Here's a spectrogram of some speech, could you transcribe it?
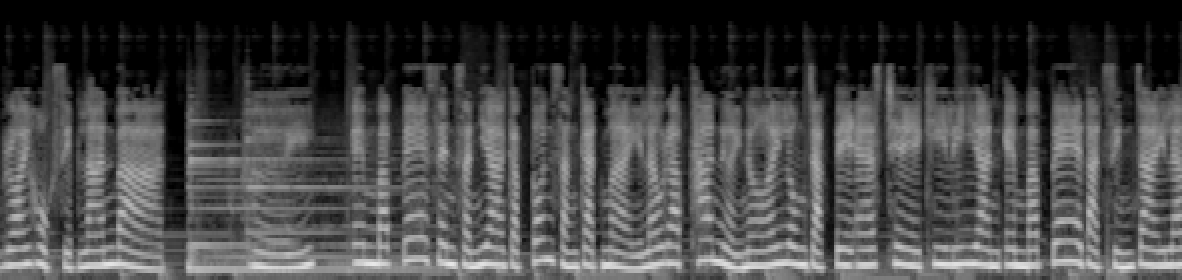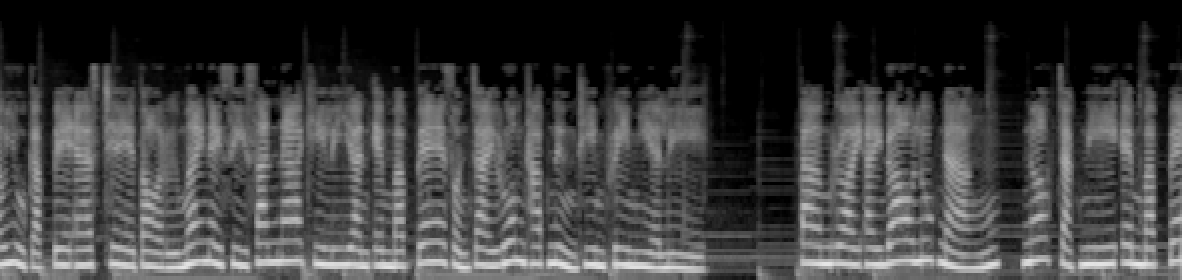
8,760 ล้านบาทเผย เอ็มบัปเป้เซ็นสัญญากับต้นสังกัดใหม่แล้วรับค่าเหนื่อยน้อยลงจากเปแอสเช คีลิยัน เอ็มบัปเป้ตัดสินใจแล้วอยู่กับเปแอสเช ต่อหรือไม่ในซีซั่นหน้าคีลิยัน เอ็มบัปเป้สนใจร่วมทัพหนึ่งทีมพรีเมียร์ลีก ตามรอยไอดอลลูกหนัง นอกจากนี้เอ็มบัปเป้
